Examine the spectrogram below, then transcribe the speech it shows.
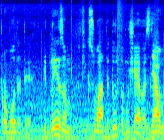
проводити під низом, фіксувати тут, тому що я його зняв,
